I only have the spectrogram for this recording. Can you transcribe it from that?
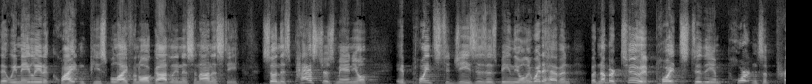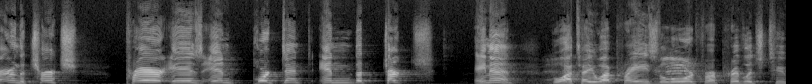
that we may lead a quiet and peaceable life in all godliness and honesty. So in this pastor's manual, it points to Jesus as being the only way to heaven. But number two, it points to the importance of prayer in the church. Prayer is important in the church. Amen. Boy, I tell you what, praise the Lord for a privilege to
